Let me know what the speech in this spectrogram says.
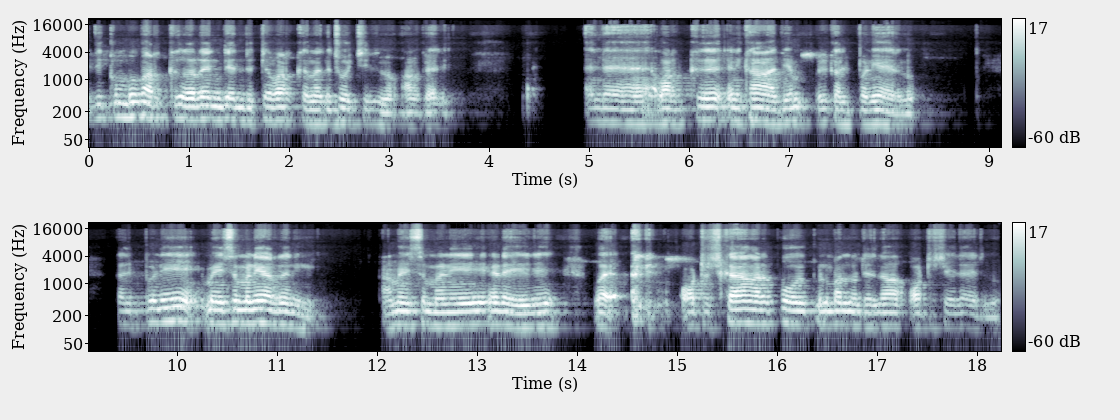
ഇരിക്കുമ്പോ വർക്കുകൾ എന്റെ എന്തൊക്കെ വർക്ക് എന്നൊക്കെ ചോദിച്ചിരുന്നു ആൾക്കാർ എന്റെ വർക്ക് എനിക്ക് ആദ്യം ഒരു കൽപ്പണിയായിരുന്നു. കൽപ്പണി മേസമണിയായിരുന്നു എനിക്ക്. മേസമണി ഇടയിൽ ഓട്ടോറിക്ഷ അങ്ങനെ പോയിക്കൊണ്ട് വന്നോണ്ടിരുന്ന ഓട്ടോറിക്ഷയിലായിരുന്നു.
